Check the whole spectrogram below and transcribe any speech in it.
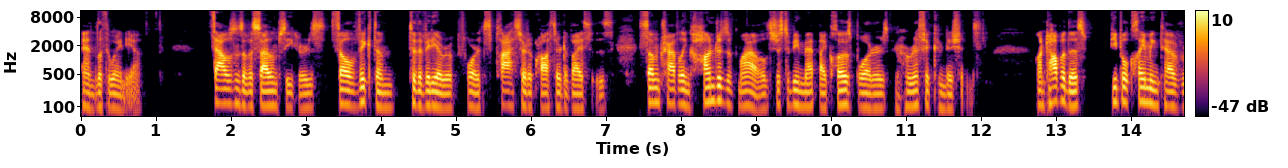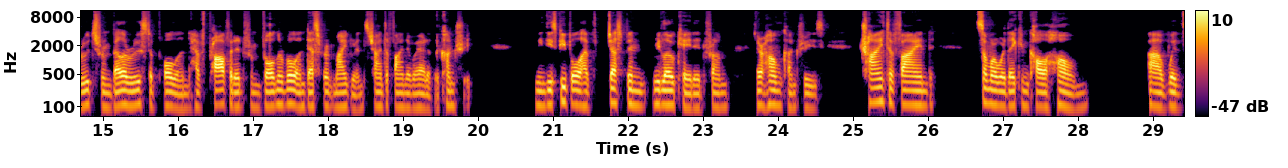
and Lithuania. Thousands of asylum seekers fell victim to the video reports plastered across their devices, some traveling hundreds of miles just to be met by closed borders and horrific conditions. On top of this, people claiming to have routes from Belarus to Poland have profited from vulnerable and desperate migrants trying to find their way out of the country. I mean, these people have just been relocated from their home countries, trying to find somewhere where they can call home uh, with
